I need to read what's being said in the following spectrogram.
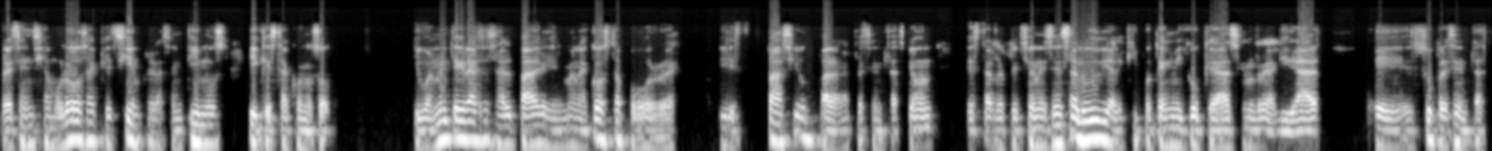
presencia amorosa que siempre la sentimos y que está con nosotros. Igualmente gracias al padre Germán Acosta por el este espacio para la presentación de estas reflexiones en salud y al equipo técnico que hace en realidad eh, su presentación.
